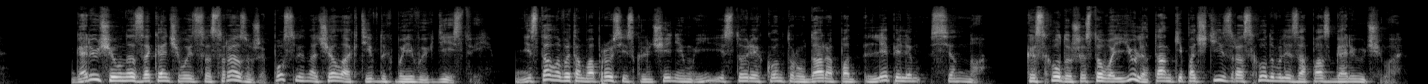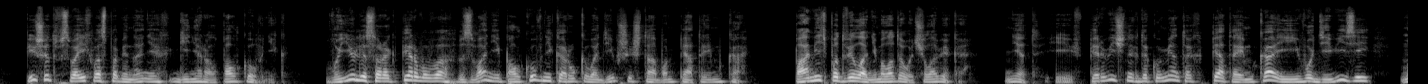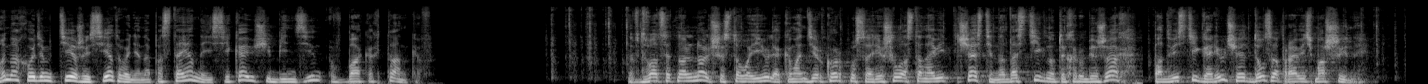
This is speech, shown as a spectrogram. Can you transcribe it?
Горючее у нас заканчивается сразу же после начала активных боевых действий. Не стало в этом вопросе исключением и история контрудара под Лепелем-Сенно. К исходу 6 июля танки почти израсходовали запас горючего, пишет в своих воспоминаниях генерал-полковник. В июле 41-го в звании полковника, руководивший штабом 5 МК. Память подвела немолодого человека. Нет, и в первичных документах 5 МК и его дивизий мы находим те же сетования на постоянно иссякающий бензин в баках танков. В 20.00 6 июля командир корпуса решил остановить части на достигнутых рубежах, подвести горючее до заправить машины.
